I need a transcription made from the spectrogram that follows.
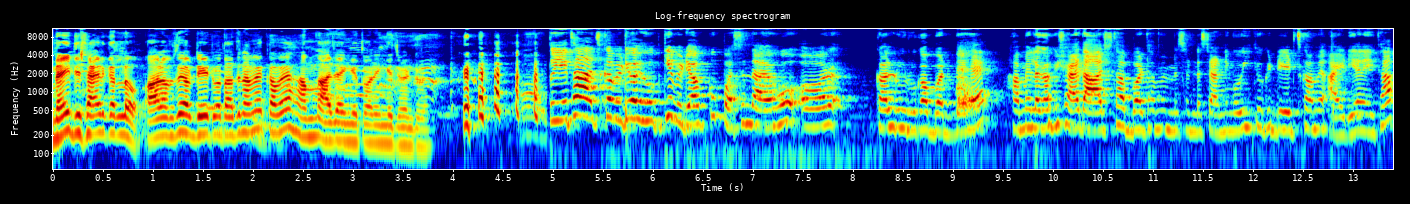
नहीं डिसाइड कर लो। और हमसे अब डेट बता देना हमें कब है हम आ जाएँगे तुम्हारे एंगेजमेंट में। तो ये था आज का वीडियो आई होप कि वीडियो आपको पसंद आया हो और कल रूरू का बर्थडे है। हमें लगा कि शायद आज था बट हमें मिसअंडरस्टैंडिंग हुई क्योंकि डेट्स का हमें आइडिया नहीं था।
